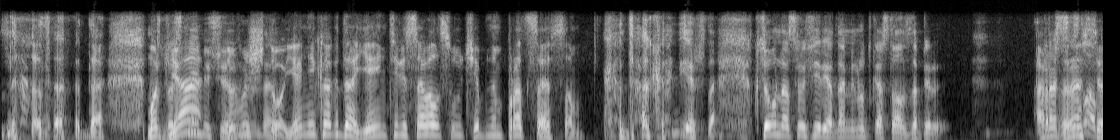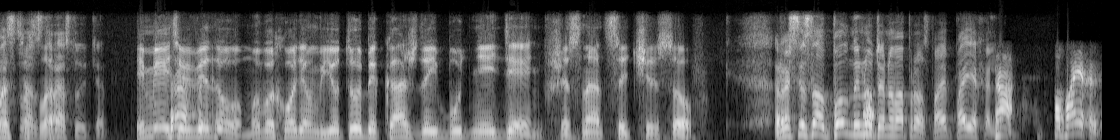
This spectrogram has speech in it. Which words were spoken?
Да, да, да. Может, я, еще... Да вы да. что, я никогда, я интересовался учебным процессом. Да, конечно. Кто у нас в эфире? Одна минутка осталась. Ростислав, здравствуйте, Москва, Ростислав. здравствуйте. Имейте в виду, мы выходим в Ютубе каждый будний день в 16 часов. Ростислав, полминуты да. на вопрос. Поехали. Да, поехали.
